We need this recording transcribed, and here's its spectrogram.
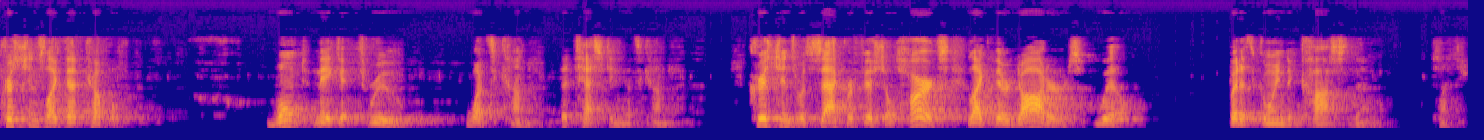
Christians like that couple won't make it through what's coming, the testing that's coming. Christians with sacrificial hearts, like their daughters, will. But it's going to cost them plenty.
